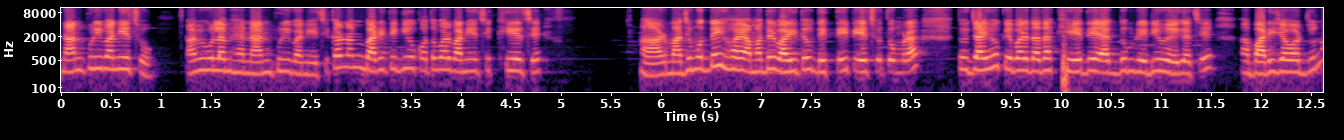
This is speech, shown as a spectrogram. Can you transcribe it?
নানপুরি বানিয়েছো? আমি বললাম হ্যাঁ নানপুরি বানিয়েছি। কারণ আমি বাড়িতে গিয়েও কতবার বানিয়েছি, খেয়েছে। আর মাঝে মধ্যেই হয়, আমাদের বাড়িতেও দেখতেই পেয়েছ তোমরা। তো যাই হোক, এবারে দাদা খেয়ে দিয়ে একদম রেডি হয়ে গেছে বাড়ি যাওয়ার জন্য।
